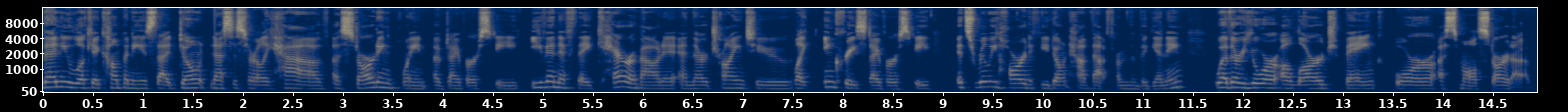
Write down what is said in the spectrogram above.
Then you look at companies that don't necessarily have a starting point of diversity, even if they care about it and they're trying to like increase diversity. It's really hard if you don't have that from the beginning, whether you're a large bank or a small startup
